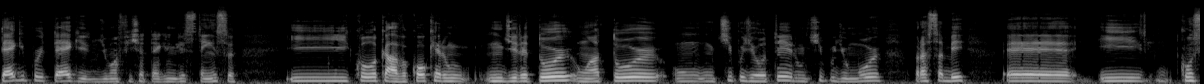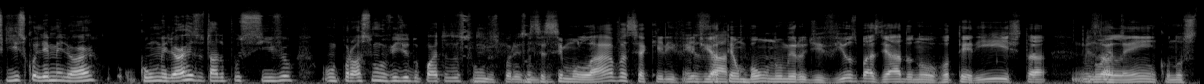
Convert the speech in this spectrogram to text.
tag por tag de uma ficha técnica extensa e colocava qualquer um, um diretor, um ator, um, um, tipo de roteiro, um tipo de humor, para saber é, e conseguir escolher melhor, com o melhor resultado possível, um próximo vídeo do Porta dos Fundos, por exemplo. Você simulava se aquele vídeo Exato. ia ter um bom número de views baseado no roteirista, Exato. no elenco, nos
